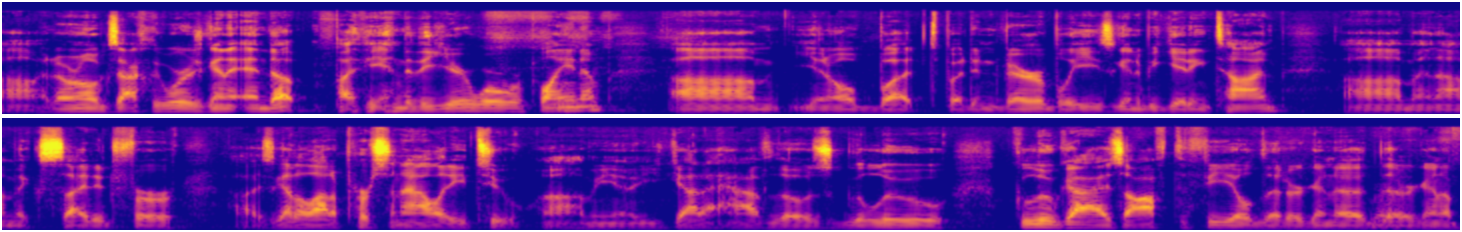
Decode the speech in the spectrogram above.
Uh, I don't know exactly where he's going to end up by the end of the year where we're playing him. Um, you know, but but invariably he's going to be getting time, um, and I'm excited for. Uh, he's got a lot of personality too. Um, you know, you got to have those glue glue guys off the field that are gonna right. that are gonna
